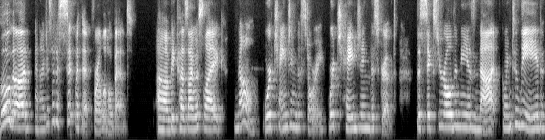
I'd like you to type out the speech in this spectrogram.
oh God. And I just had to sit with it for a little bit uh, because I was like, no, we're changing the story. We're changing the script. The six year old in me is not going to lead.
